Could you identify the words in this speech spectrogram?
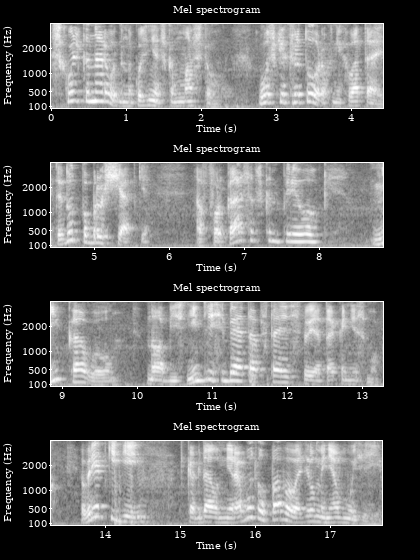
Сколько народу на Кузнецком мосту? Узких тротуаров не хватает, идут по брусчатке. А в Фуркасовском переулке никого. Но объяснить для себя это обстоятельство я так и не смог. В редкий день, когда он не работал, папа возил меня в музей.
